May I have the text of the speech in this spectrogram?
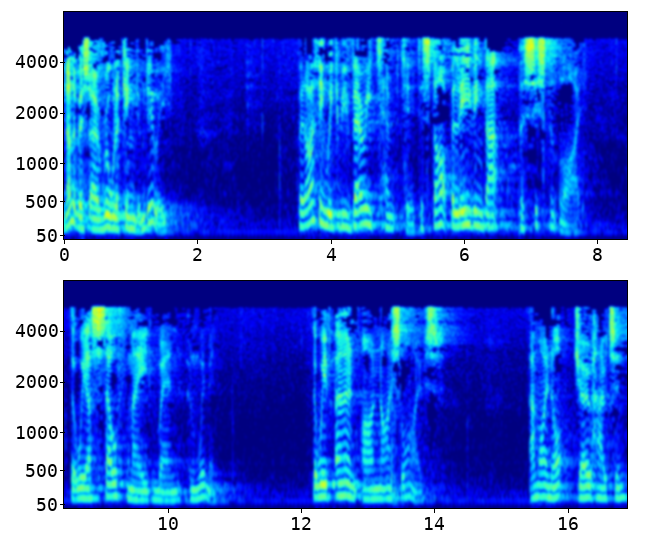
none of us uh, rule a kingdom, do we? But I think we can be very tempted to start believing that persistent lie that we are self made men and women, that we've earned our nice lives. Am I not Joe Houghton,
